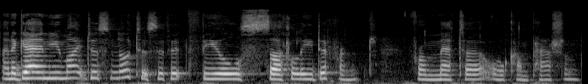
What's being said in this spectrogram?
And again, you might just notice if it feels subtly different from metta or compassion.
